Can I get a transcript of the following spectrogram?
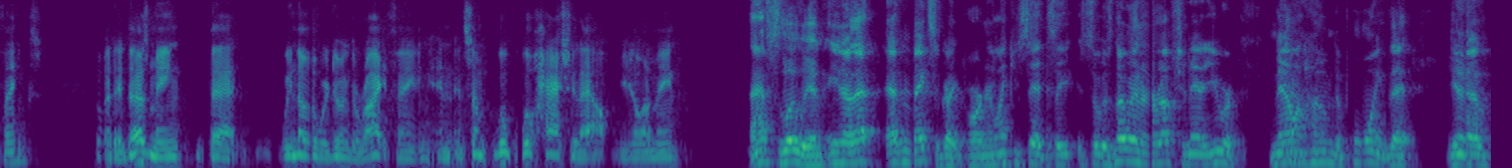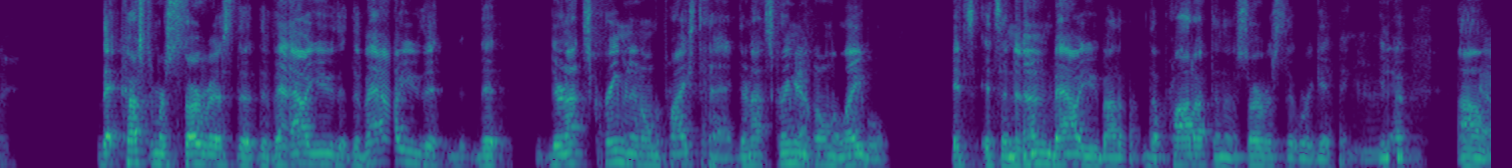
things, but it does mean that we know we're doing the right thing and, and some we'll, we'll hash it out you know what i mean absolutely. And you know that that makes a great partner. And like you said so so there was no interruption there. You were nailing home the point that you know that customer service the the value that the value that that they're not screaming it on the price tag. They're not screaming yeah. it on the label. It's it's a known value by the, the product and the service that we're getting mm-hmm. you know? Um yeah.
